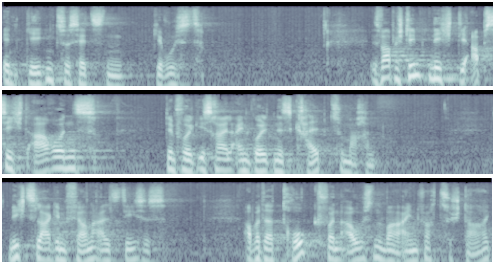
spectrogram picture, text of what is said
entgegenzusetzen gewusst. Es war bestimmt nicht die Absicht Aarons, dem Volk Israel ein goldenes Kalb zu machen. Nichts lag ihm ferner als dieses. Aber der Druck von außen war einfach zu stark.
